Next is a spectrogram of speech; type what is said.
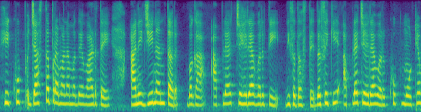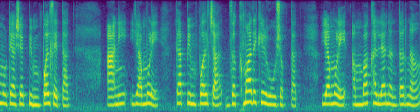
ही खूप जास्त प्रमाणामध्ये वाढते आणि जी नंतर बघा आपल्या चेहऱ्यावरती दिसत असते. जसे की आपल्या चेहऱ्यावर खूप मोठे मोठे असे पिंपल्स येतात आणि यामुळे त्या पिंपलच्या जखमा देखील होऊ शकतात. यामुळे आंबा खाल्ल्यानंतरनं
